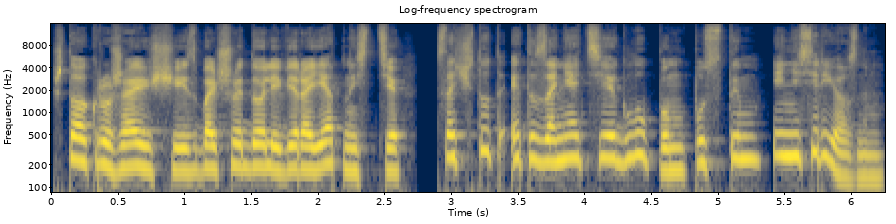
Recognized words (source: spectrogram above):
что окружающие с большой долей вероятности сочтут это занятие глупым, пустым и несерьезным.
